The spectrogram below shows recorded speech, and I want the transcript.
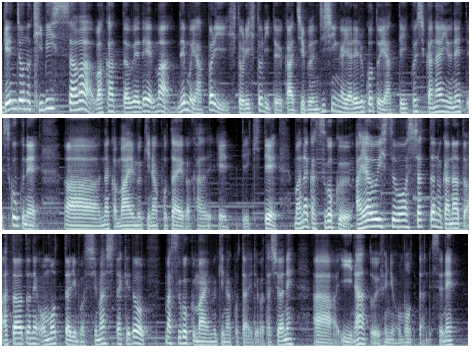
ー、現状の厳しさは分かった上でまあでもやっぱり一人一人というか自分自身がやれることをやっていくしかないよねってすごくねあなんか前向きな答えが返ってきてまあなんかすごく危うい質問をしちゃったのかなと後々ね思ったりもしましたけどまあすごく前向きな答えで私はねあいいなというふうに思ったんですよね。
